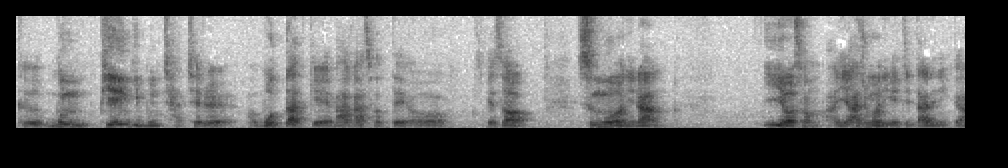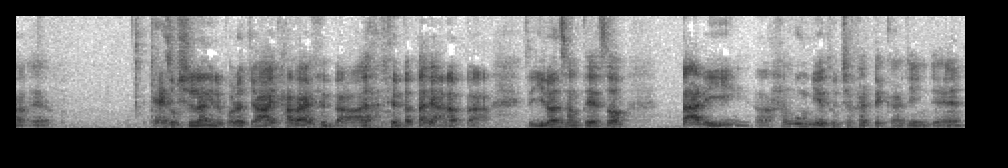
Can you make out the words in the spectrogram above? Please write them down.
그 문 비행기 문 자체를 못 닫게 막아섰대요. 그래서 승무원이랑 이 여성, 아, 이 아주머니겠지 딸이니까 예. 계속 실랑이를 벌였죠. 아, 닫아야 된다. 아, 안 된다. 딸이 안 왔다. 그래서 이런 상태에서 딸이 어, 항공기에 도착할 때까지 이제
